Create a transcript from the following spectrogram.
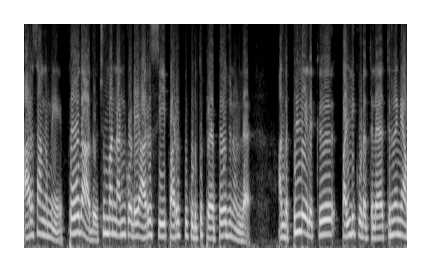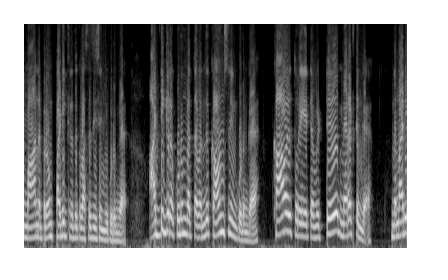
அரசாங்கமே போதாது. சும்மா நன்கொடை அரிசி பருப்பு கொடுத்து பிர- பிரயோஜனம் இல்லை. அந்த பிள்ளைகளுக்கு பள்ளிக்கூடத்துல திருநங்கை அம்மான பிறகு படிக்கிறதுக்கு வசதி செஞ்சு கொடுங்க. அடிக்கிற குடும்பத்தை வந்து கவுன்சிலிங் கொடுங்க. காவல்துறையிட்ட விட்டு மிரட்டுங்க. இந்த மாதிரி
